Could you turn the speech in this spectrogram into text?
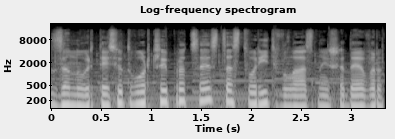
Зануртесь у творчий процес та створіть власний шедевр.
